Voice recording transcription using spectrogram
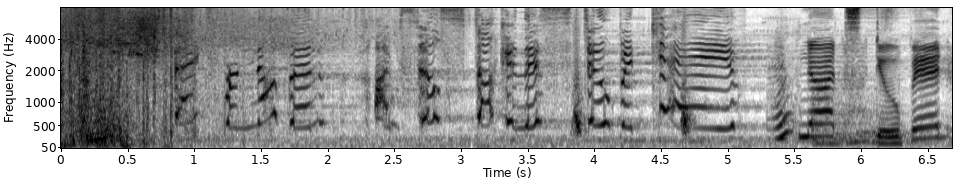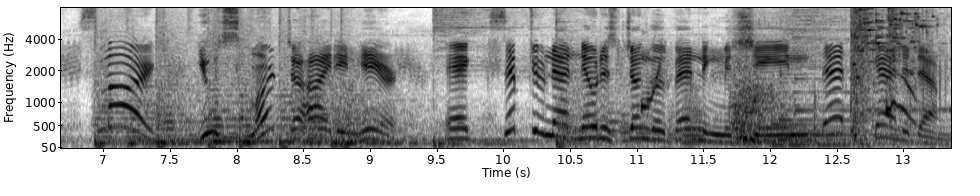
Not stupid, smart. You smart to hide in here. Except you not notice jungle vending machine. That's kinda dumb.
